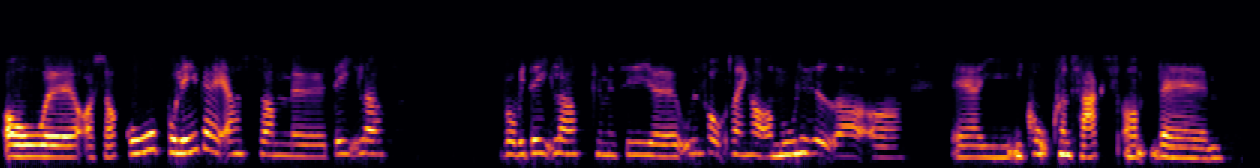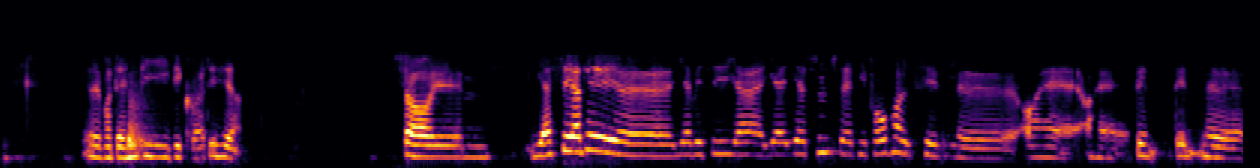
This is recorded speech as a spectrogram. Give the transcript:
og, øh, og så gode kollegaer, som øh, deler hvor vi deler, kan man sige, øh, udfordringer og muligheder og er i, i god kontakt om, hvad, øh, hvordan vi, vi gør det her. Så øh, jeg ser det, øh, jeg vil sige, jeg, jeg, jeg synes, at i forhold til øh, at have, at have den, den, øh,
